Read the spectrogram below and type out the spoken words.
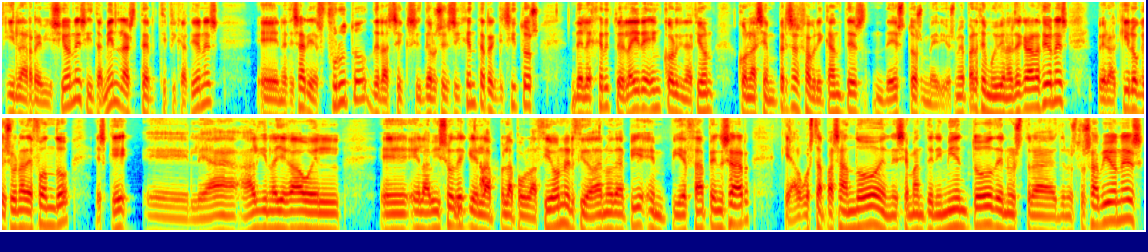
y las revisiones y también las certificaciones eh, necesarias, fruto de, las de los exigentes requisitos del Ejército del Aire en coordinación con las empresas fabricantes de estos medios. Me parece muy bien las declaraciones, pero aquí lo que suena de fondo es que eh, le ha, a alguien le ha llegado el, el aviso de que la, la, población, el ciudadano de a pie, empieza a pensar que algo está pasando en ese mantenimiento de, nuestra, de nuestros aviones,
